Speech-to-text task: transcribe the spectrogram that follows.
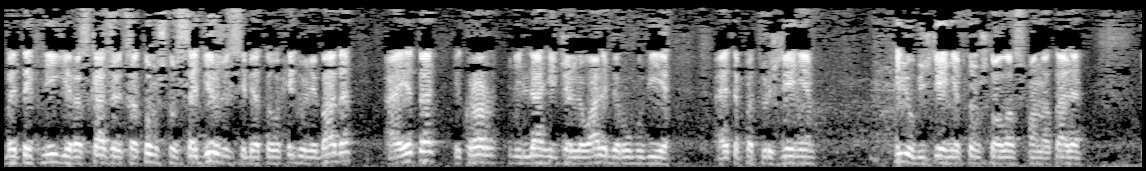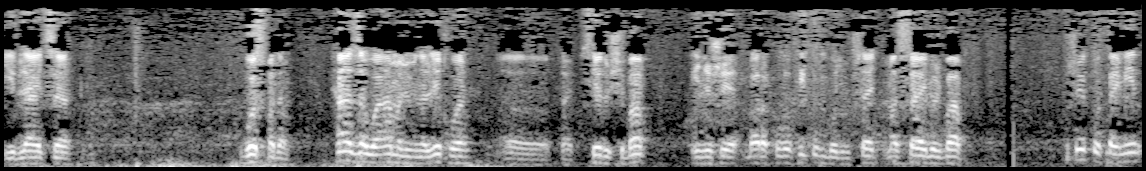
в этой книге рассказывается о том, что содержит в себе таухиду либада, а это икрар лилляхи джаллавали бирубубия, а это подтверждение или убеждение в том, что Аллах Субхану является Господом. Хаза ва амалю э, так, следующий баб, или же баракулуфикум будем читать Масайлюль баб. Шейх Утаймин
